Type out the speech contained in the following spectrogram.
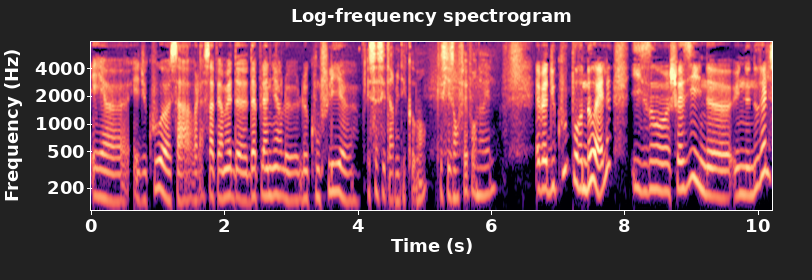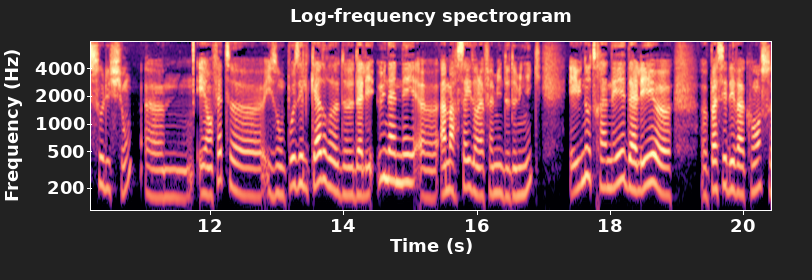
et, euh, et, du coup, euh, ça, voilà, ça permet d'aplanir le, le, conflit. Euh. Et ça s'est terminé comment? Qu'est-ce qu'ils ont fait pour Noël? Eh ben, du coup, pour Noël, ils ont choisi une, une nouvelle solution. Euh, et en fait, ils ont posé le cadre d'aller une année à Marseille dans la famille de Dominique et une autre année d'aller passer des vacances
